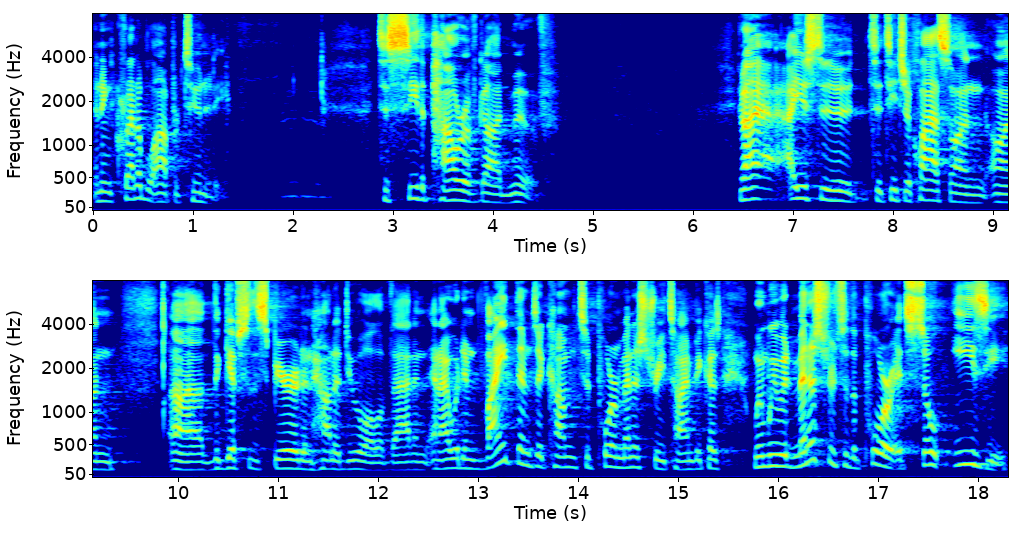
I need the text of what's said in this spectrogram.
an incredible opportunity mm-hmm. to see the power of God move. You know, I, I used to, to teach a class on, on uh, the gifts of the Spirit and how to do all of that. And, and I would invite them to come to poor ministry time because when we would minister to the poor, it's so easy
